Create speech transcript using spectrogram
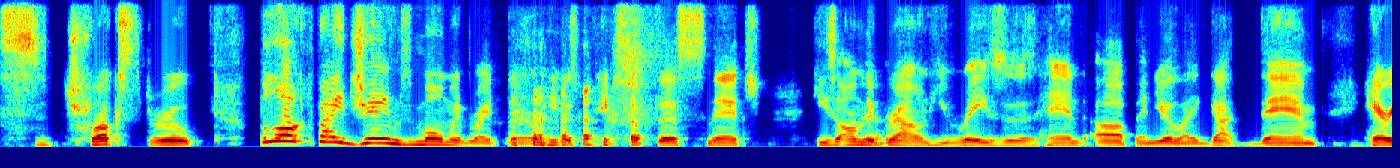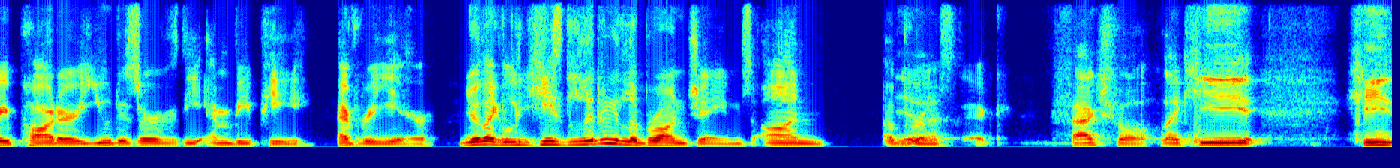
s- trucks through, blocked by James moment right there. When he just picks up the snitch. He's on the Yeah. ground. He raises his hand up, and you're like, God damn, Harry Potter, you deserve the MVP every year. You're like, he's literally LeBron James on a Yeah. broomstick. Factual. Like he he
